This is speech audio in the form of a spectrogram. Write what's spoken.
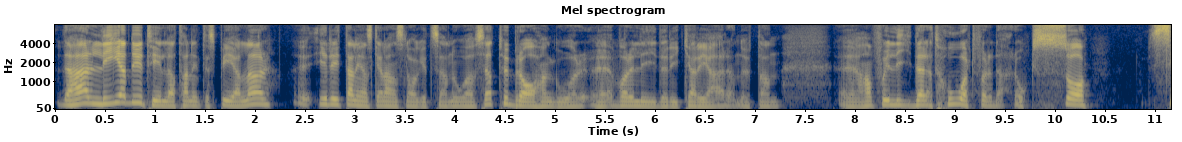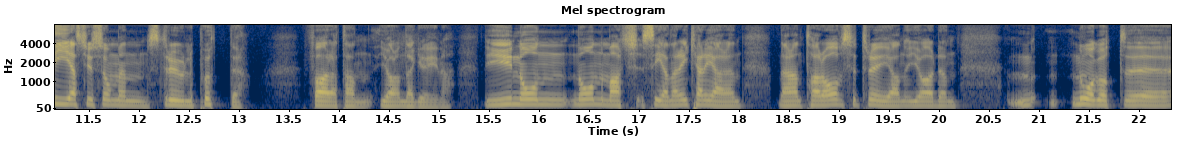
Det här leder ju till att han inte spelar i det italienska landslaget sen oavsett hur bra han går, eh, vad det lider i karriären, utan eh, han får ju lida rätt hårt för det där. Också ses ju som en strulputte för att han gör de där grejerna. Det är ju någon, någon match senare i karriären när han tar av sig tröjan och gör den något uh,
